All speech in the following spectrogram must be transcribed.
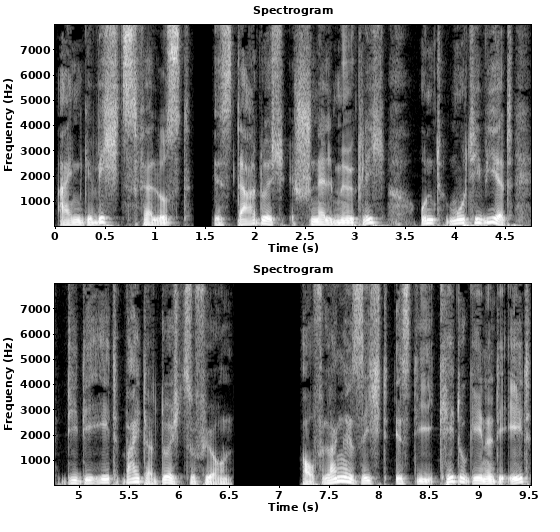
Ein Gewichtsverlust ist dadurch schnell möglich und motiviert, die Diät weiter durchzuführen. Auf lange Sicht ist die ketogene Diät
